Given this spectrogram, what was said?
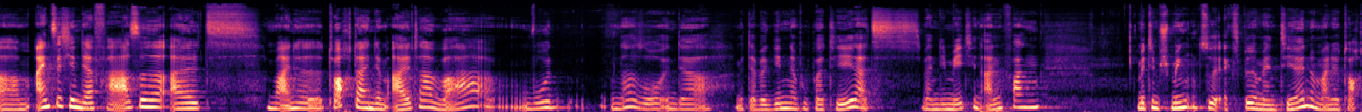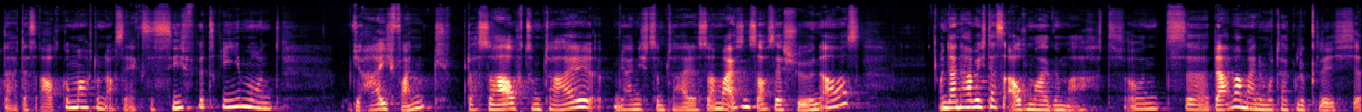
Ähm, einzig in der Phase, als meine Tochter in dem Alter war, wo ne, so in der, mit der beginnenden Pubertät, als wenn die Mädchen anfangen, mit dem Schminken zu experimentieren. Und meine Tochter hat das auch gemacht und auch sehr exzessiv betrieben. Und ja, ich fand, das sah auch zum Teil, ja nicht zum Teil, es sah meistens auch sehr schön aus. Und dann habe ich das auch mal gemacht. Und äh, da war meine Mutter glücklich. Äh,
